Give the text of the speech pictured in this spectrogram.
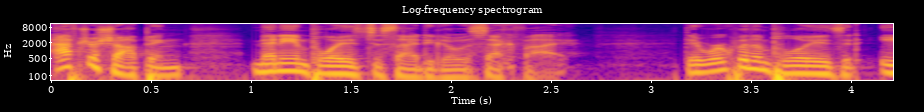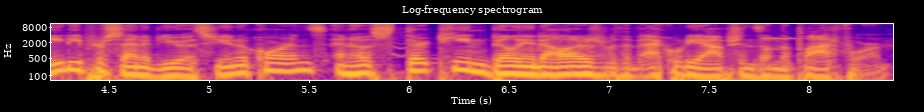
After shopping, many employees decide to go with SecFi. They work with employees at 80% of US unicorns and host $13 billion worth of equity options on the platform.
